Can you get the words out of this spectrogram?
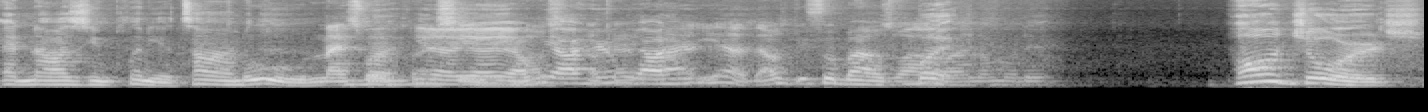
at nauseum plenty of times. Ooh, nice But, work. yeah, Class. yeah, yeah, we out here, we out here. Yeah, that was before was wild. But- I'm with it. Paul George.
